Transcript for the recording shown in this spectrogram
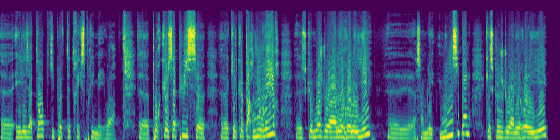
et les attentes qui peuvent être exprimées. Voilà. Pour que ça puisse quelque part nourrir ce que moi je dois aller relayer. Euh, assemblée municipale, qu'est-ce que je dois aller relayer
